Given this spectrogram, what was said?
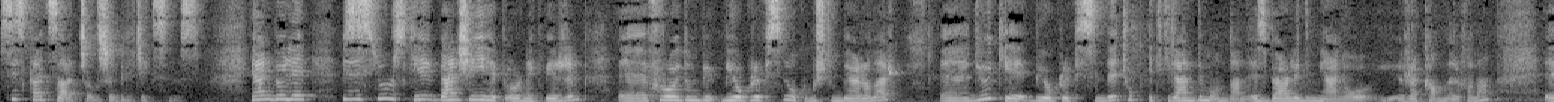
Siz kaç saat çalışabileceksiniz? Yani böyle biz istiyoruz ki ben şeyi hep örnek veririm. E, Freud'un bi biyografisini okumuştum bir aralar. E, diyor ki biyografisinde çok etkilendim ondan ezberledim yani o rakamları falan. E,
